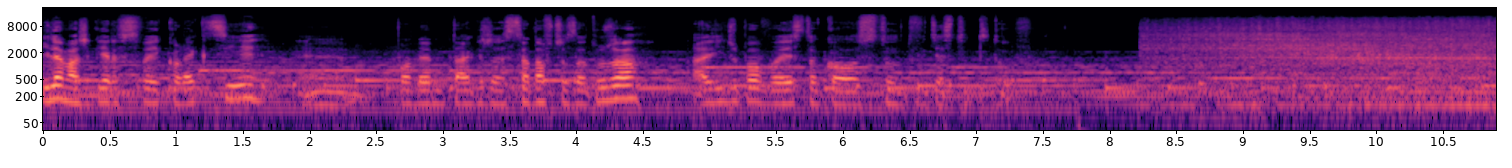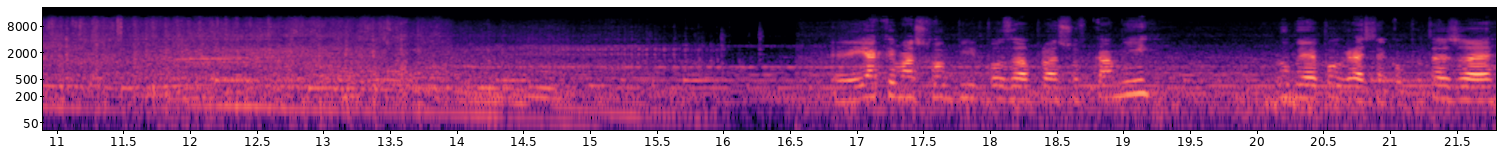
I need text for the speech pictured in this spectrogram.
Ile masz gier w swojej kolekcji? Powiem tak, że stanowczo za dużo, a liczbowo jest około 120 tytułów. E, Jakie masz hobby poza planszówkami? Lubię pograć na komputerze,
